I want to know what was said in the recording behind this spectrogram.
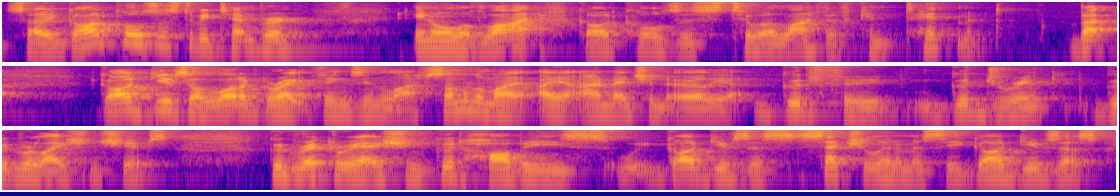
So God calls us to be temperate in all of life. God calls us to a life of contentment. But God gives a lot of great things in life. Some of them I, I, I mentioned earlier: good food, good drink, good relationships, good recreation, good hobbies. We, God gives us sexual intimacy. God gives us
